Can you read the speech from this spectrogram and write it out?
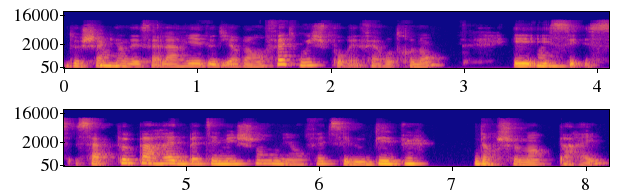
de chacun mmh. des salariés, de dire, bah, en fait, oui, je pourrais faire autrement. Et, mmh. ça peut paraître bête et méchant, mais en fait, c'est le début d'un chemin pareil,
